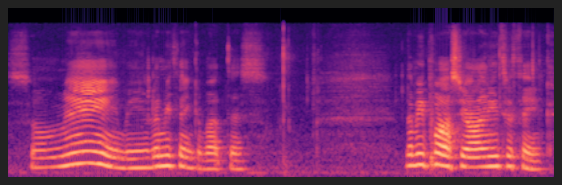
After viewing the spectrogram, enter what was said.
So maybe, let me think about this. Let me pause, y'all. I need to think.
